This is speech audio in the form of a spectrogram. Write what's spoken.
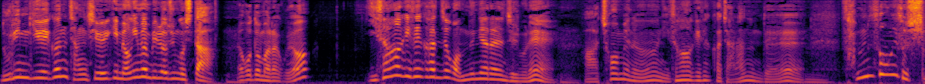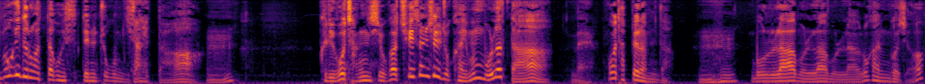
누림기획은 장시호에게 명의만 빌려준 것이다. 라고도 말하고요. 이상하게 생각한 적 없느냐라는 질문에 아 처음에는 이상하게 생각하지 않았는데 삼성에서 10억이 들어왔다고 했을 때는 조금 이상했다. 그리고 장시호가 최순실 조카임은 몰랐다. 네. 고 답변합니다. 몰라 몰라 몰라로 가는 거죠.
